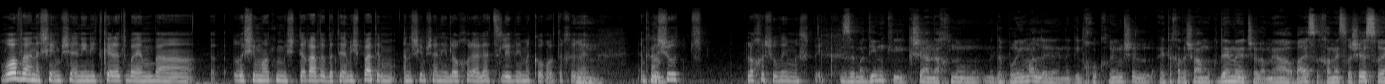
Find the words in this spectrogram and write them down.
רוב האנשים שאני נתקלת בהם ברשימות משטרה ובתי משפט הם אנשים שאני לא יכולה להצליב עם מקורות אחרים. Mm. הם כן. פשוט לא חשובים מספיק. זה מדהים כי כשאנחנו מדברים על נגיד חוקרים של העת החדשה המוקדמת, של המאה ה-14, 15, 16,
